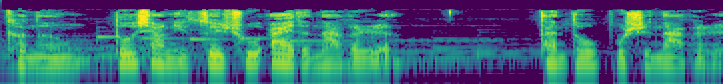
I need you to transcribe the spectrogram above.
可能都像你最初爱的那个人，但都不是那个人。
